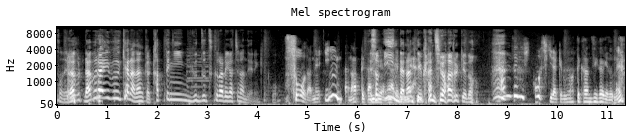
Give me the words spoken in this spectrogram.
そうねラブラブライブキャラなんか勝手にグッズ作られがちなんだよね結構そうだね。いいんだなって感じだよね。そういいんだなっていう感じはあるけど完全に非公式だけどなって感じだけどね。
